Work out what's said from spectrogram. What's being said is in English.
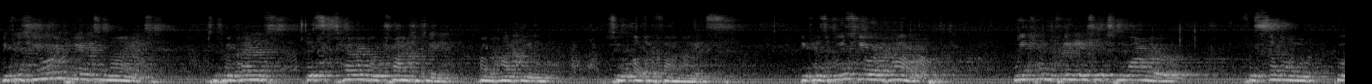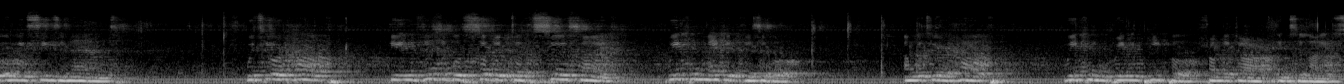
Because you're here tonight to prevent this terrible tragedy from happening to other families. Because with your help, we can create a tomorrow for someone who only sees an end. With your help, the invisible subject of suicide, we can make it visible. And with your help, we can bring people from the dark into light.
